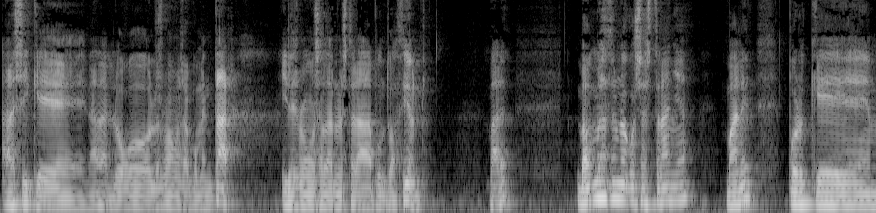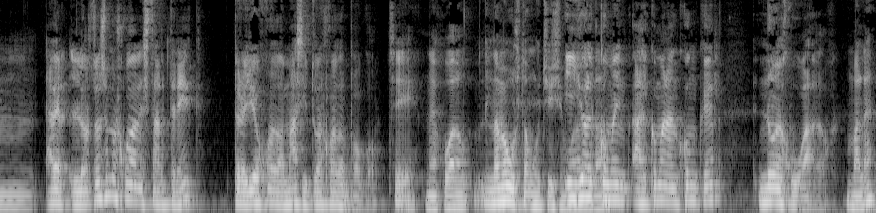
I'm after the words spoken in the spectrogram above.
Así que nada, luego los vamos a comentar y les vamos a dar nuestra puntuación. ¿Vale? Vamos a hacer una cosa extraña, ¿vale? Porque, mm, a ver, los dos hemos jugado al Star Trek, pero yo he jugado más y tú has jugado poco. Sí, no he jugado. No me gustó muchísimo. Y yo al. Command- al Command and Conquer no he jugado. ¿Vale?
